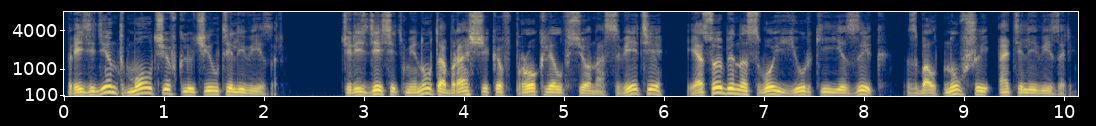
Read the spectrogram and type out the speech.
Президент молча включил телевизор. Через десять минут Образчиков проклял все на свете и особенно свой юркий язык, сболтнувший о телевизоре.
